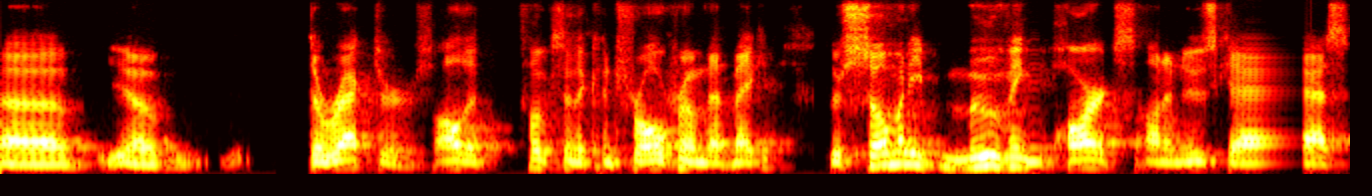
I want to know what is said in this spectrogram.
uh, you know, directors, all the folks in the control room that make it. There's so many moving parts on a newscast.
